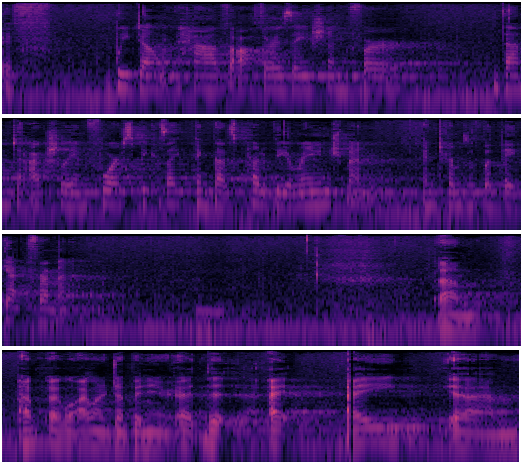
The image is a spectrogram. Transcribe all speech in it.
if we don't have authorization for them to actually enforce, because I think that's part of the arrangement in terms of what they get from it. Um, I, want to jump in here. Uh, the, I, I, um,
